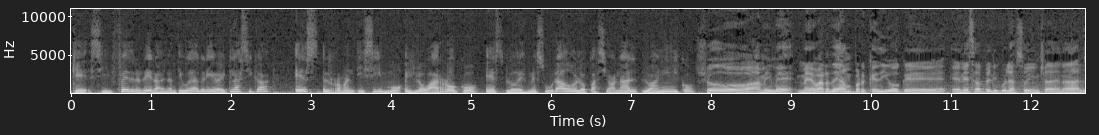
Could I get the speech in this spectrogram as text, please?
que, si Federer era de la antigüedad griega y clásica, es el romanticismo, es lo barroco, es lo desmesurado, lo pasional, lo anímico. Yo, a mí me, me bardean porque digo que en esa película soy hincha de Nadal.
